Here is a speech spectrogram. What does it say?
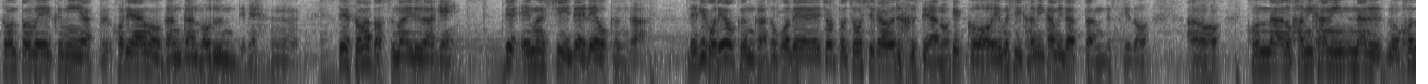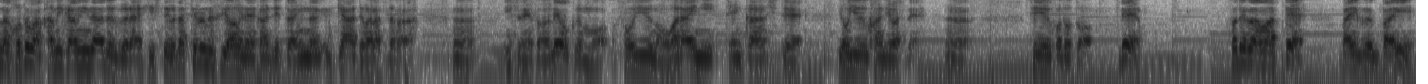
Don't Wake Me Up。これはもうガンガン乗るんでね。うん。で、その後は Smile Again。で、MC でレオ君が。で、結構レオ君がそこでちょっと調子が悪くて、あの、結構 MC カミカミだったんですけど、あの、こんなあの、カミカミになる、こんな言葉カミカミになるぐらい必死で歌ってるんですよ、みたいな感じで言ったらみんなギャーって笑ってたから。うん。いいっすね。そのレオ君もそういうのを笑いに転換して余裕感じますね。うん。っていうことと。で、それが終わって、 Bye-Good-Bye、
